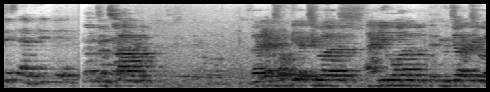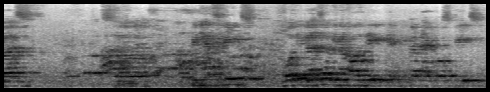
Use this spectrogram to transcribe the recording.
used to sit every day. the rest of the achievers, and you all, the future achievers. So, opinion speech, both the girls have given all the technical type of speech.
